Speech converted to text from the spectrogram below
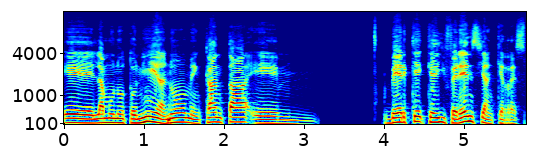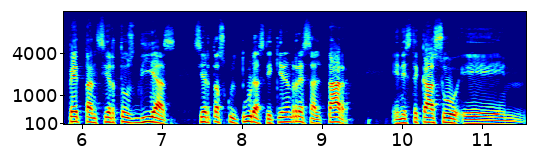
eh, la monotonía, ¿no? Me encanta em, ver que, diferencian, que respetan ciertos días, ciertas culturas, que quieren resaltar, en este caso, em,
